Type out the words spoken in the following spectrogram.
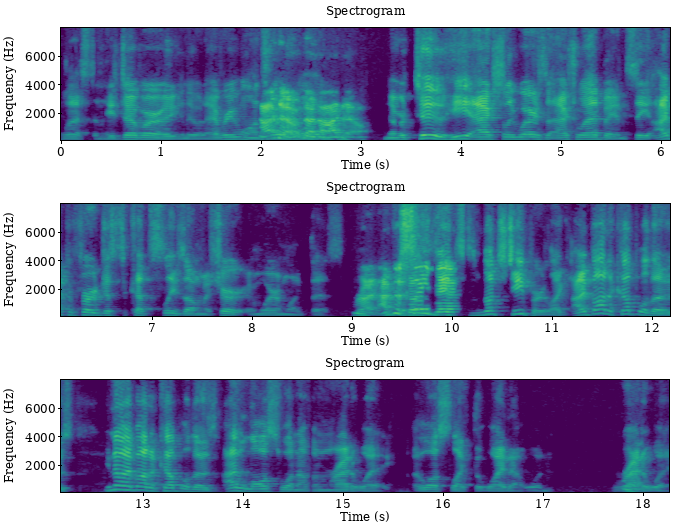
listen. He's Joe Burrow. He can do whatever he wants. I know, no, no. I know. Number two, he actually wears the actual headband. See, I prefer just to cut the sleeves on my shirt and wear them like this. Right. I'm just saying that. it's much cheaper. Like I bought a couple of those. You know, I bought a couple of those. I lost one of them right away. I lost like the whiteout one right, Right. away.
